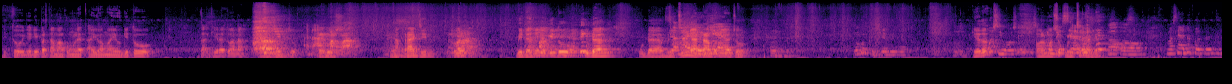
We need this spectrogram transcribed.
gitu jadi pertama aku ngeliat Ayu sama Yogi tuh tak kira tuh anak rajin tuh serius anak rajin cuman bedanya Yogi tuh udah udah bleachingan rambutnya ya. cuk ya tuh Masih masih. awal masuk bleachingan ya Oh, oh. Masih ada fotonya.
